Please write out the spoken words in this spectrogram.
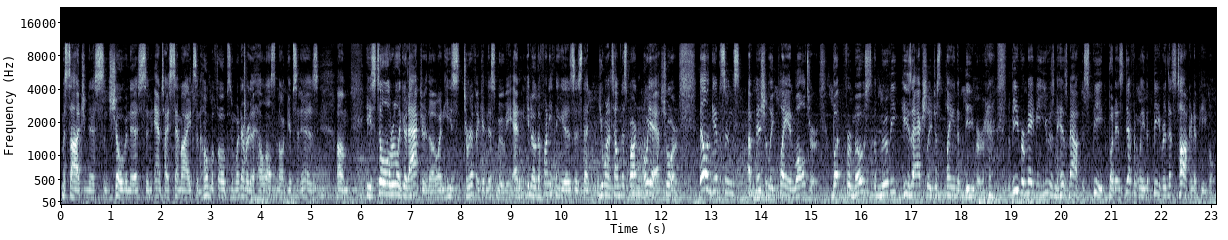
misogynists and chauvinists and anti-Semites and homophobes and whatever the hell else Mel Gibson is. Um, he's still a really good actor, though, and he's terrific in this movie. And, you know, the funny thing is, is that you want to tell him this part? Oh, yeah, sure. Mel Gibson's officially playing Walter, but for most of the movie, he's actually just playing the beaver. the beaver may be using his mouth to speak, but it's definitely the beaver that's talking to people.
